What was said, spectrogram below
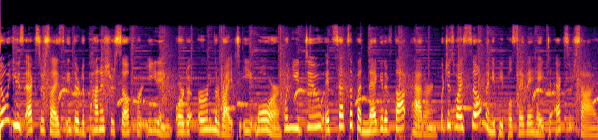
Don't use exercise either to punish yourself for eating or to earn the right to eat more. When you do, it sets up a negative thought pattern, which is why so many people say they hate to exercise.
